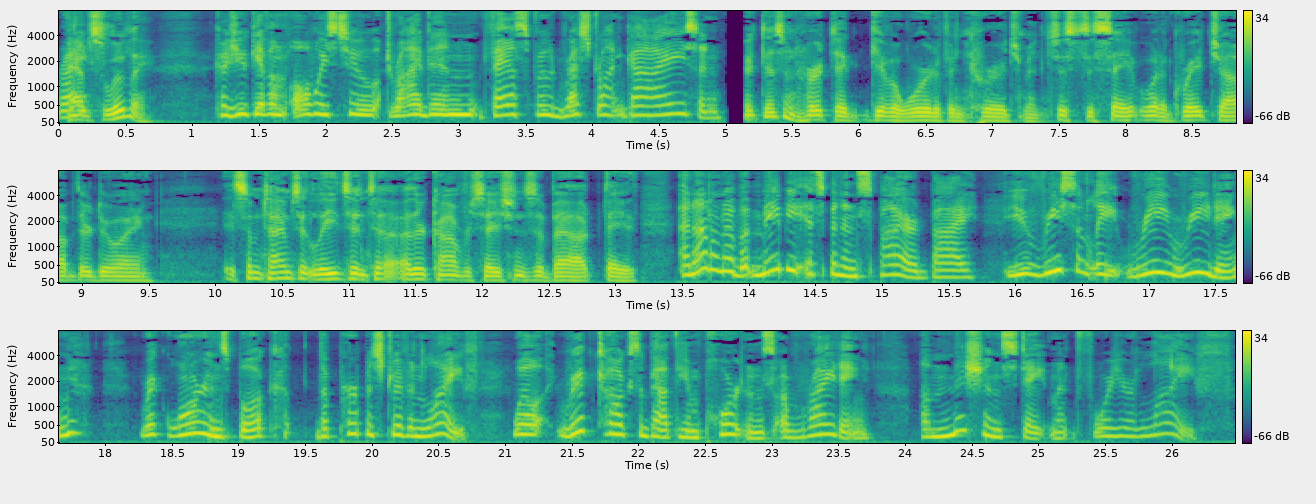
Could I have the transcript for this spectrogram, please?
right? Absolutely. Because you give them always to drive-in fast food restaurant guys, and It doesn't hurt to give a word of encouragement, just to say what a great job they're doing. Sometimes it leads into other conversations about faith. and I don't know, but maybe it's been inspired by you recently rereading Rick Warren's book, The Purpose Driven Life. Well, Rick talks about the importance of writing a mission statement for your life.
